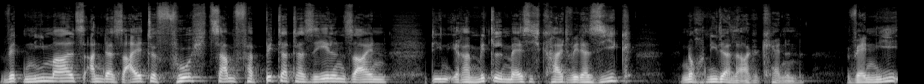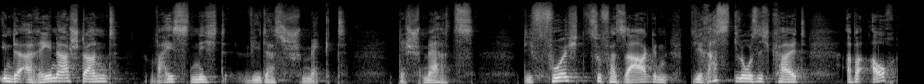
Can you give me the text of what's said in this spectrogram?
wird niemals an der Seite furchtsam verbitterter Seelen sein, die in ihrer Mittelmäßigkeit weder Sieg noch Niederlage kennen. Wer nie in der Arena stand, weiß nicht, wie das schmeckt. Der Schmerz, die Furcht zu versagen, die Rastlosigkeit, aber auch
